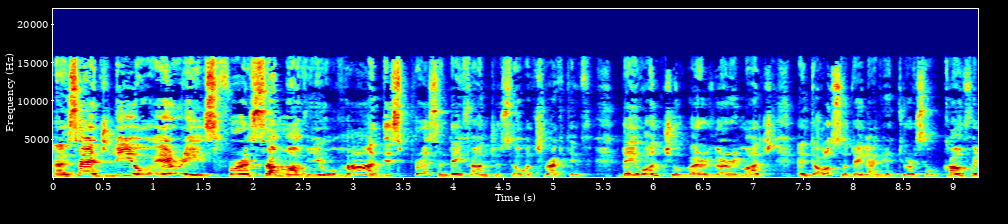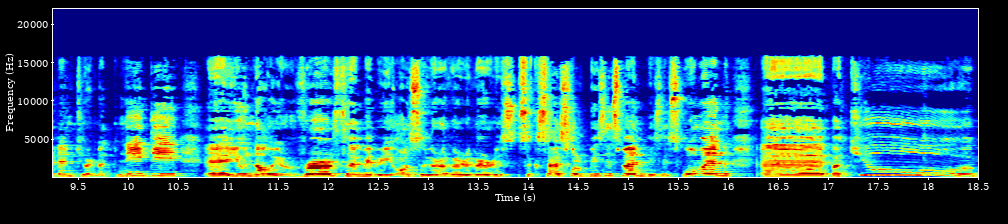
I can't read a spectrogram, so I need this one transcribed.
Uh, Sag, Leo, Aries, for some of you, huh? This person, they found you so attractive. They want you very, very much. And also, they like that you are so confident, you're not needy, uh, you know your worth, uh, maybe also you're a very, very successful businessman, businesswoman, uh, but you,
